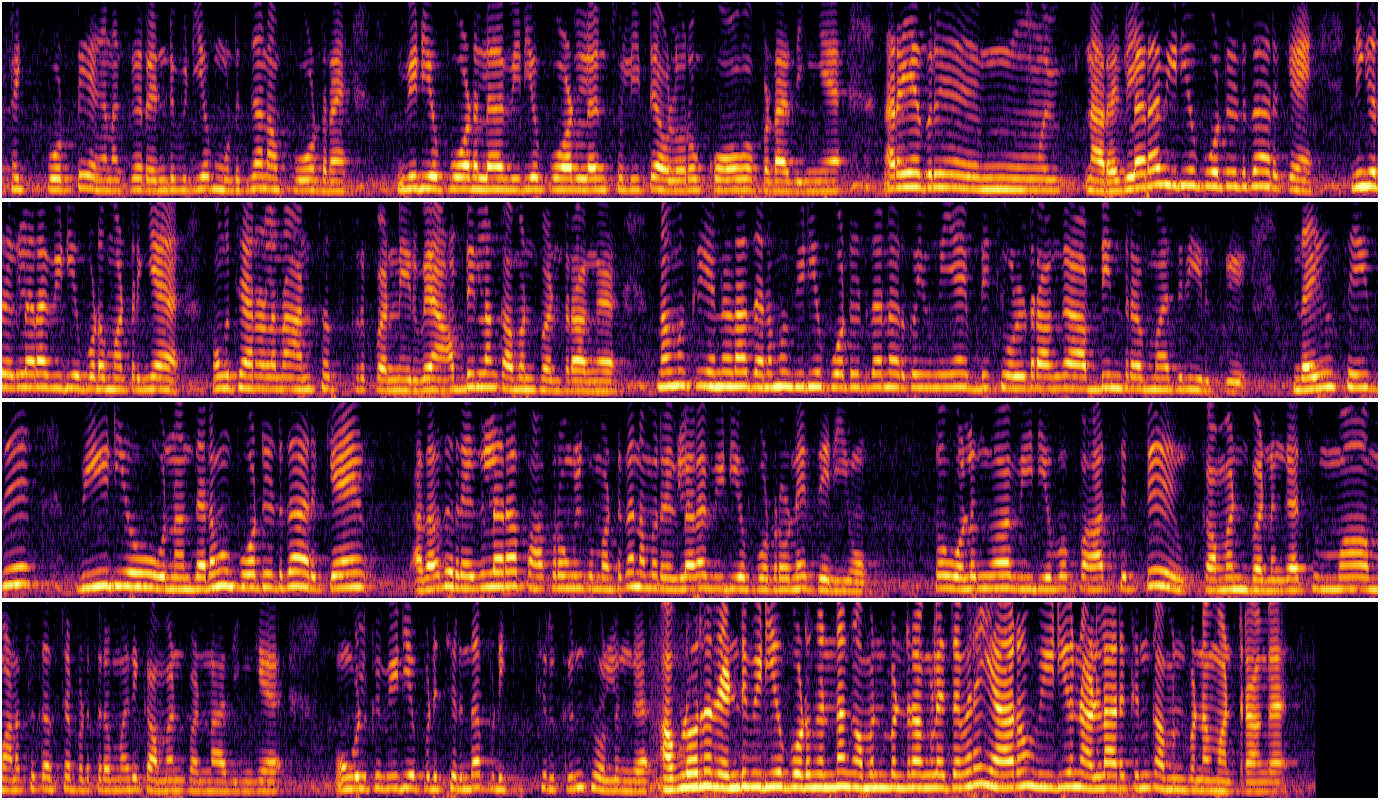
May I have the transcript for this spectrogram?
எஃபெக்ட் போட்டு எனக்கு ரெண்டு வீடியோ முடிஞ்சால் நான் போடுறேன். வீடியோ போடலை வீடியோ போடலைன்னு சொல்லிட்டு அவ்வளோ கோவப்படாதீங்க. நிறைய பேர் நான் ரெகுலராக வீடியோ போட்டுட்டு தான் இருக்கேன். நீங்கள் ரெகுலராக வீடியோ போட மாட்டீங்க. உங்கள் சேனலை நான் அன்சப்ஸ்கிரைப் பண்ணிடுவேன் அப்படின்லாம் கமெண்ட் பண்ணுறாங்க நமக்கு என்னடா தினமும் வீடியோ போட்டுட்டு தானே இருக்கோம். இவங்க ஏன் இப்படி சொல்கிறாங்க அப்படின்ற மாதிரி இருக்குது தயவு செய்து வீடியோ நான் தினமும் போட்டுட்டு தான் இருக்கேன். அதாவது ரெகுலராக பார்க்குறவங்களுக்கு மட்டும்தான் நம்ம ரெகுலராக வீடியோ போடுறோன்னே தெரியும். ஸோ ஒழுங்காக வீடியோவை பார்த்துட்டு கமெண்ட் பண்ணுங்கள் சும்மா மனசு கஷ்டப்படுத்துகிற மாதிரி கமெண்ட் பண்ணாதீங்க. உங்களுக்கு வீடியோ பிடிச்சிருந்தா பிடிச்சிருக்குன்னு சொல்லுங்கள் அவ்வளோ ரெண்டு வீடியோ போடுங்கன்னு தான் கமெண்ட் பண்ணுறாங்களே தவிர யாரும் வீடியோ நல்லா இருக்குன்னு கமெண்ட் பண்ண மாட்றாங்க.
